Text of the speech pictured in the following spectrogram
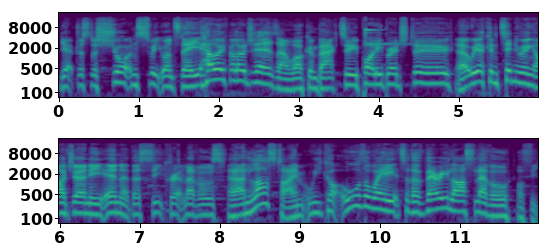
Yep, just a short and sweet one today. Hello, fellow engineers, and welcome back to Poly Bridge 2. Uh, we are continuing our journey in the secret levels. Uh, and last time, we got all the way to the very last level of the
